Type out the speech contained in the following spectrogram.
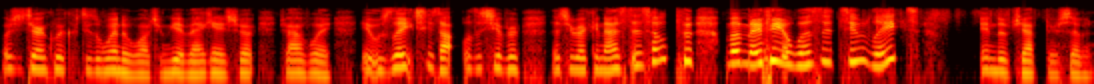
but she turned quickly to the window, watch him get back in his truck, drive away. It was late, she thought with a shiver that she recognized as hope, but maybe it wasn't too late. End of chapter 7.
